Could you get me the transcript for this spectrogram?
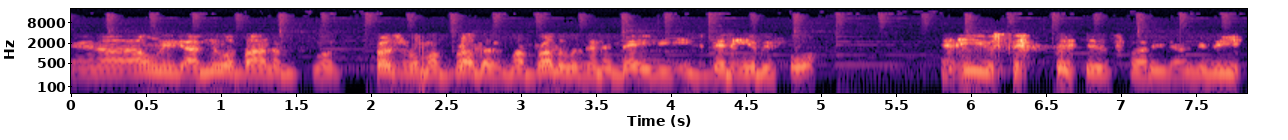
And I only I knew about them. Well, first of all, my brother my brother was in the Navy. He's been here before, and he used to. it's funny though because he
